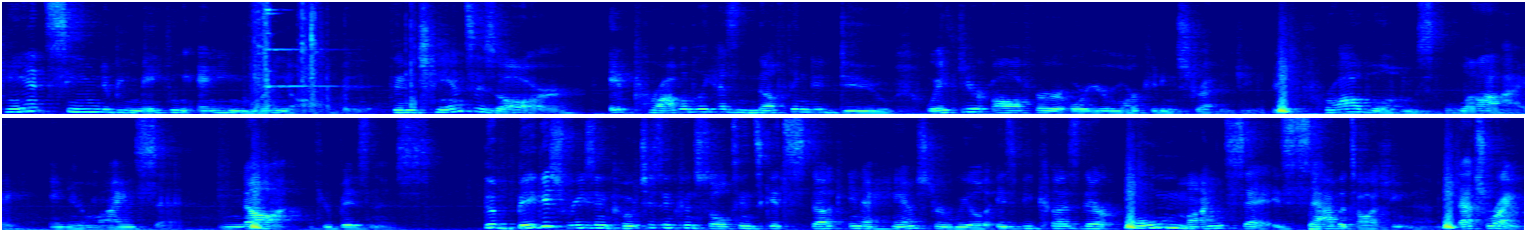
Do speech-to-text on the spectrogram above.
can't seem to be making any money off of it, then chances are it probably has nothing to do with your offer or your marketing strategy. Your problems lie in your mindset, not your business. The biggest reason coaches and consultants get stuck in a hamster wheel is because their own mindset is sabotaging them. That's right.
